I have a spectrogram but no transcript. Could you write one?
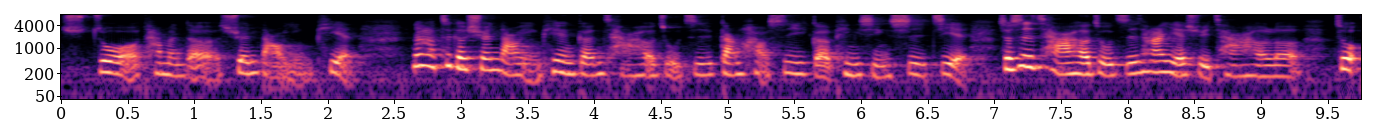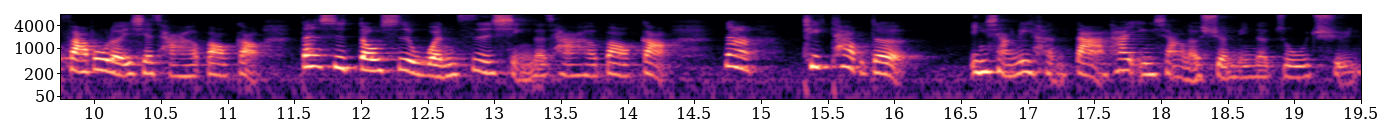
做他们的宣导影片。那这个宣导影片跟查核组织刚好是一个平行世界，就是查核组织它也许查核了，做发布了一些查核报告，但是都是文字型的查核报告。那 TikTok 的影响力很大，它影响了选民的族群，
